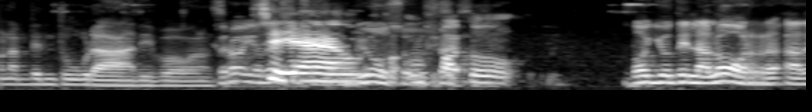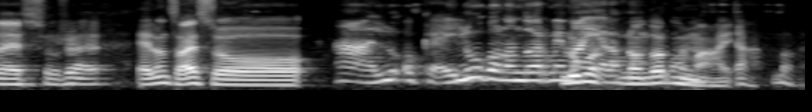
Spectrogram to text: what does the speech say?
un'avventura, tipo... Non so. Però io sì, è un, curioso, un cioè, fatto... Voglio della lore adesso, cioè... Eh, non so, adesso Ah, Lu- ok, Luco non dorme Luco mai alla Non dorme mai. Ah, vabbè.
